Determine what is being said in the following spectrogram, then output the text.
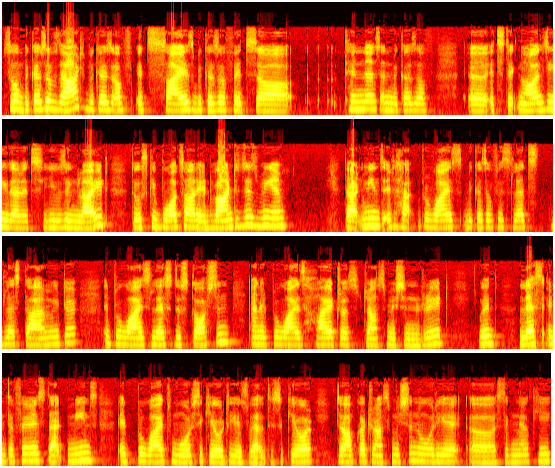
So because of that, because of its size, because of its uh, thinness and because of uh, its technology that it's using light, तो उसके बहुत सारे advantages भी हैं. That means it provides, because of its less, less diameter, it provides less distortion and it provides higher trans transmission rate with less interference that means it provides more security as well. To secure to aapka transmission over rahi uh, signal key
